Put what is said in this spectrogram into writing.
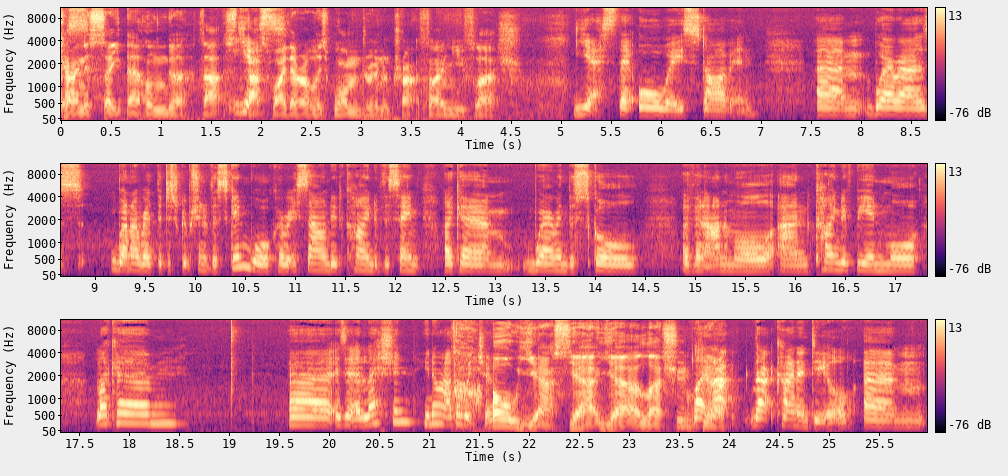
can't kind of sate their hunger. That's Yes. that's why they're always wandering and trying to find new flesh. Yes, they're always starving. Um, whereas when I read the description of the skinwalker, it sounded kind of the same, like um, wearing the skull of an animal and kind of being more like um. Uh, is it a leshen? You know, out of The Witcher. Oh yes, yeah, yeah, a leshen, like yeah. that that kind of deal. Um,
